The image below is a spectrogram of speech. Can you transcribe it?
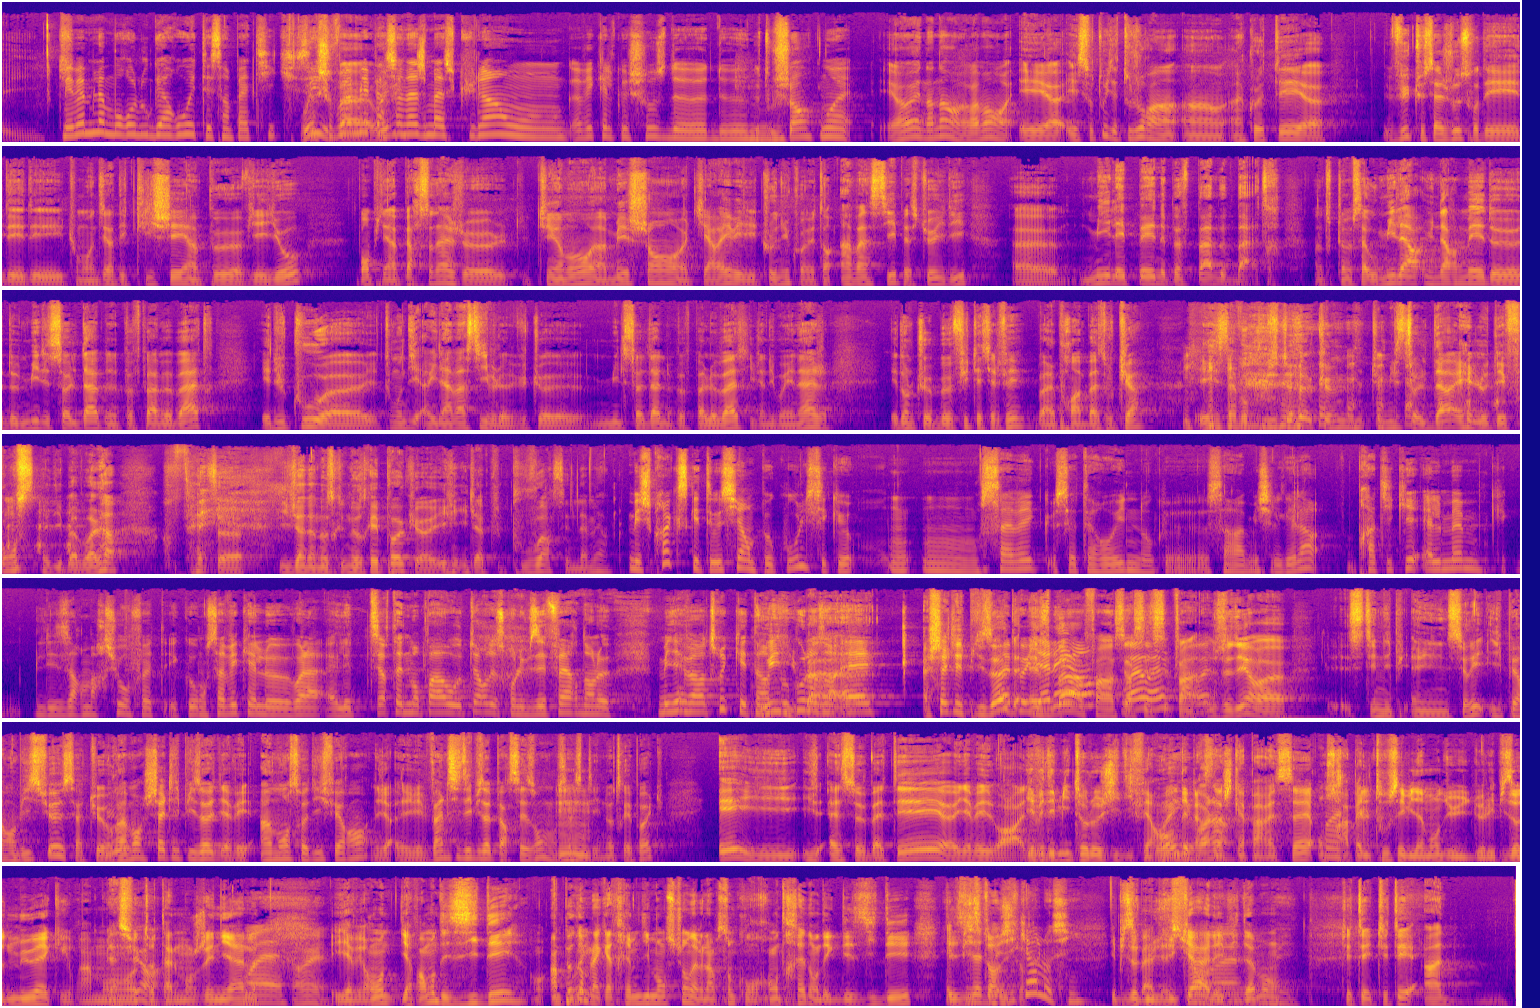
Mais même l'amoureux loup-garou était sympathique. Oui, je trouve bah, même les oui. personnages masculins ont, avaient quelque chose de, de, De touchant. Ouais. Et ouais, non, non, vraiment. Et, et surtout, il y a toujours un, un- un côté, euh, vu que ça joue sur des, des, des- comment dire, des clichés un peu euh, vieillots. Bon, puis il y a un personnage euh, qui, à un moment, un méchant euh, qui arrive et il est connu comme étant invincible parce qu'il dit euh, mille épées ne peuvent pas me battre. Un truc comme ça, ou mille une armée de, de mille soldats ne peuvent pas me battre. Et du coup, euh, tout le monde dit ah, il est invincible, vu que mille soldats ne peuvent pas le battre, il vient du Moyen-Âge. Et donc, euh, Buffy, qu'est-ce qu'elle fait bah, Elle prend un bazooka et ça vaut plus de, que, que 1000 soldats et elle le défonce. Elle dit Bah voilà, en fait, euh, il vient d'une autre, époque, euh, il a plus de pouvoir, c'est de la merde. Mais je crois que ce qui était aussi un peu cool, c'est que on, on savait que cette héroïne, donc Sarah Michelle Gellar, pratiquait elle-même les arts martiaux en fait, et qu'on savait qu'elle, voilà, elle est certainement pas à hauteur de ce qu'on lui faisait faire dans le. Mais il y avait un truc qui était un Oui, peu cool bah, en disant, Eh, À chaque épisode, Elle se bat. hein. Enfin, Ouais, ouais, je veux dire, euh, c'était une, série hyper ambitieuse. C'est-à-dire que vraiment, chaque épisode, il y avait un monstre différent. Il y avait 26 épisodes par saison, donc ça, Mm. c'était une autre époque. Et il- il- elle se battait. euh, Il y avait, voilà, Il y avait des mythologies différentes, Oui, des voilà. personnages qui apparaissaient. On se rappelle tous évidemment du, de l'épisode muet qui est vraiment totalement génial. ouais. Ah ouais. Et il y avait vraiment, il y a vraiment des idées, un peu Oui. comme la quatrième dimension. On avait l'impression qu'on rentrait dans des, des idées, des Épisode histoires musical aussi. Épisode Bah, musical, sûr, ouais. évidemment. Oui. Qui était, qui était un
